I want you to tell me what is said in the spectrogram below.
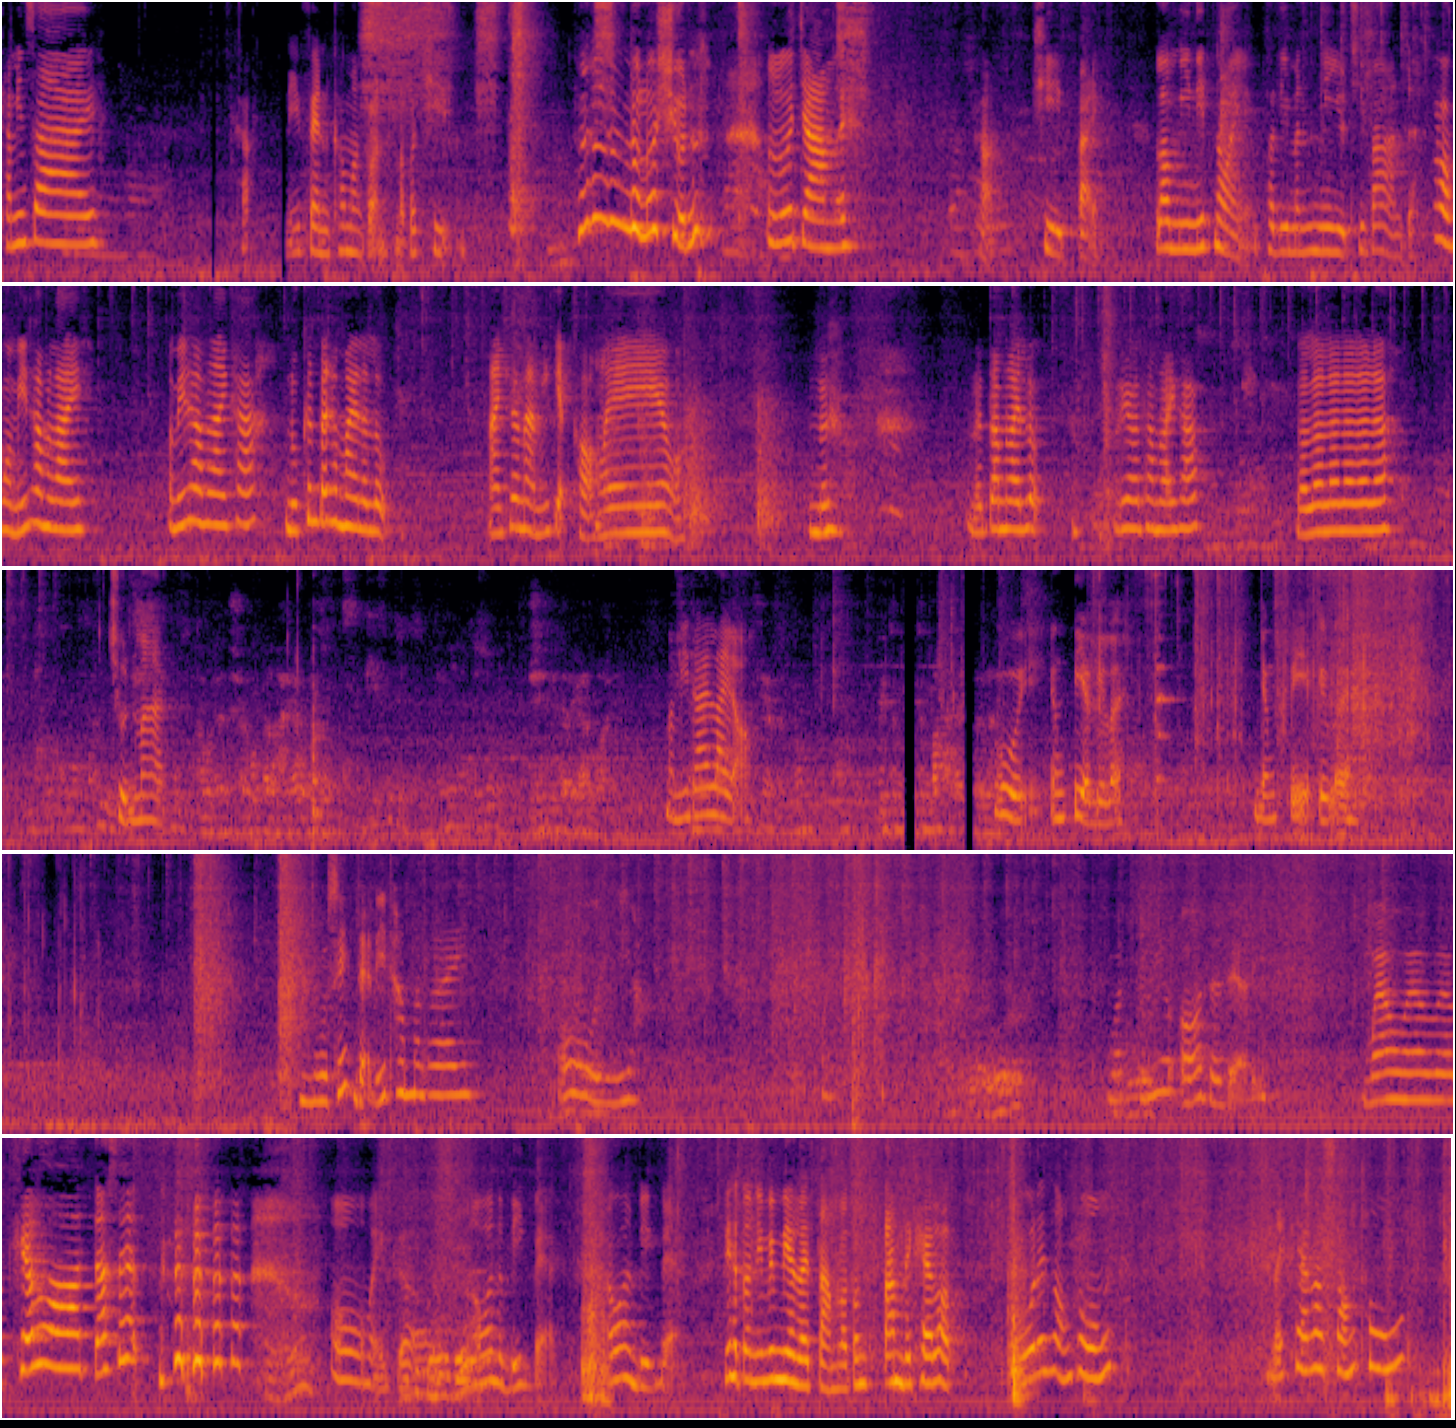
come inside ค่ะ นี่แฟนเข้ามาก่อน เราก็ฉีด ลูลูฉุนลูลูจามเลยค่ะฉีดไป เรามีนิดหน่อย พอดีมันมีอยู่ที่บ้านจ้ะบอกว่ามีทำอะไรมามีทำอะไรคะ หนูขึ้นไปทำไมล่ะลูกมาช่วยมามีเก็บของแล้วหนูหนูทำอะไรลูกเรียวทำอะไรครับแล้วแล้วแล้วแล้วแล้วฉุนมาก มามีได้อะไรหรอ อุ้ยยังเปียกอยู่เลย ยังเปียกอยู่เลย ดูสิแดดดี้ทำอะไร โอ้ย What do you order, Daddy? Well, well, well, carrot, that's it. oh my god. I want a big bag. I want a big bag. เนี่ยตอนนี้ไม่มีอะไรตำเราต้องตำแต่แครอทโอ้ได้สองถุง ได้แครอทสองถุง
